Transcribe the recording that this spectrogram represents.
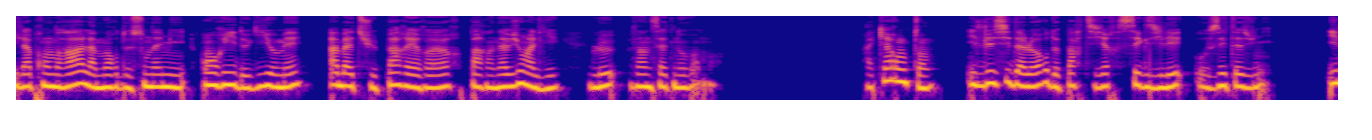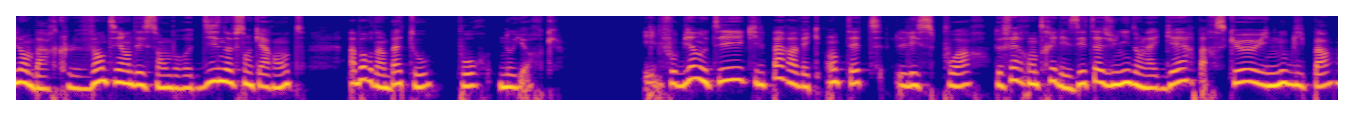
Il apprendra la mort de son ami Henri de Guillaumet, abattu par erreur par un avion allié le 27 novembre. À 40 ans, il décide alors de partir s'exiler aux États-Unis. Il embarque le 21 décembre 1940 à bord d'un bateau pour New York il faut bien noter qu'il part avec en tête l'espoir de faire rentrer les États-Unis dans la guerre parce qu'il n'oublie pas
